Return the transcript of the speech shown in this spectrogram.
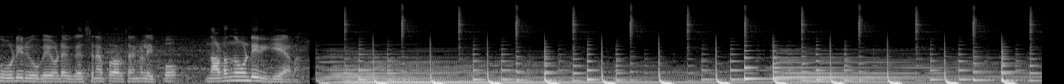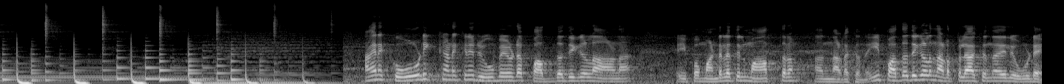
കോടി രൂപയുടെ വികസന പ്രവർത്തനങ്ങൾ ഇപ്പോൾ നടന്നുകൊണ്ടിരിക്കുകയാണ്. അങ്ങനെ കോടിക്കണക്കിന് രൂപയുടെ പദ്ധതികളാണ് ഇപ്പോൾ മണ്ഡലത്തിൽ മാത്രം നടക്കുന്നത്. ഈ പദ്ധതികൾ നടപ്പിലാക്കുന്നതിലൂടെ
